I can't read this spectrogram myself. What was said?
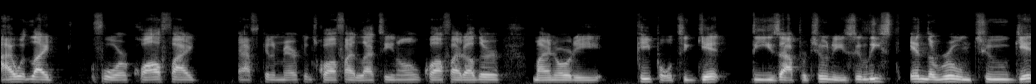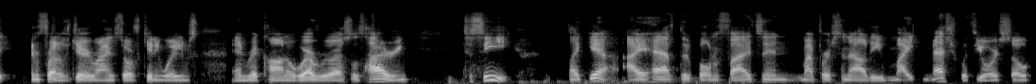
I would like for qualified African Americans, qualified Latino, qualified other minority people to get these opportunities, at least in the room, to get in front of Jerry Reinsdorf, Kenny Williams, and Rick or whoever else was hiring, to see, like, yeah, I have the bona fides and my personality might mesh with yours, so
